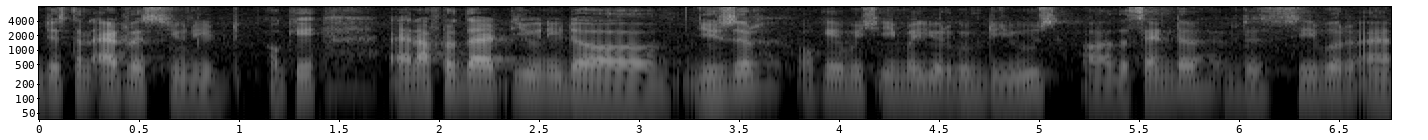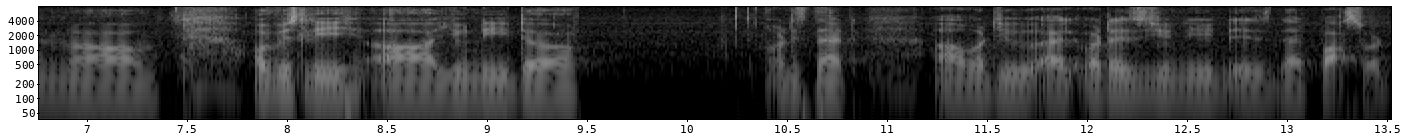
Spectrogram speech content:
just an address you need okay? And after that you need a user okay which email you're going to use uh, the sender the receiver and um, obviously uh, you need uh, what is that? Uh, what you what is you need is that password.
